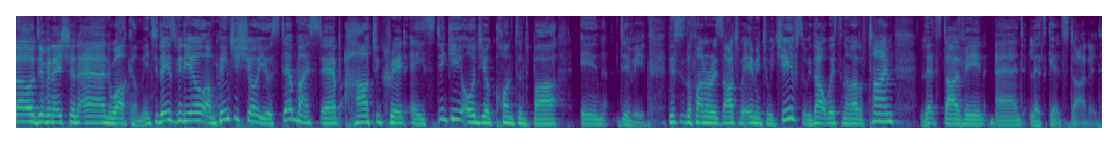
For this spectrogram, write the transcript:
Hello Divi Nation and welcome. In today's video, I'm going to show you step by step how to create a sticky audio content bar in Divi. This is the final result we're aiming to achieve. So without wasting a lot of time, let's dive in and let's get started.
